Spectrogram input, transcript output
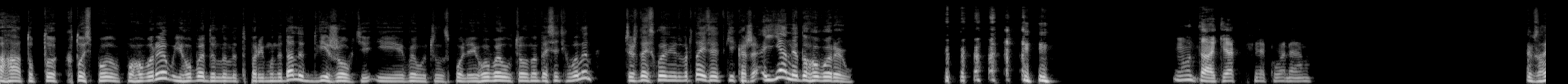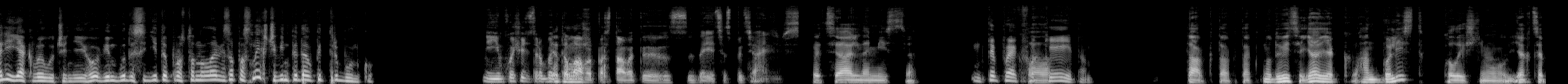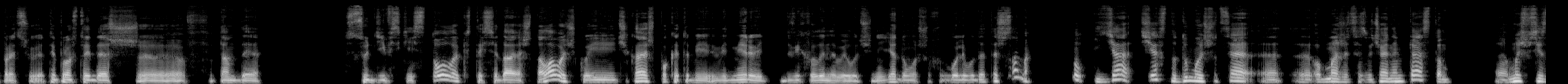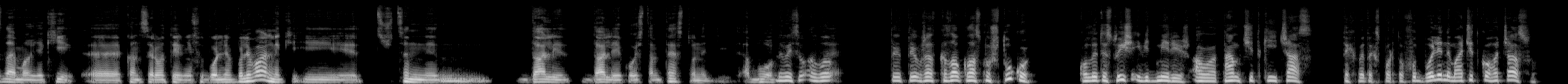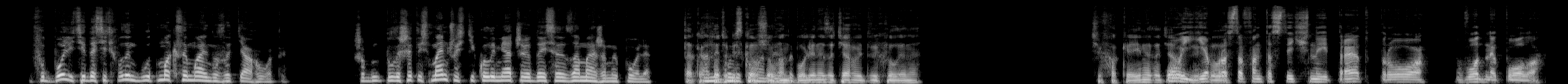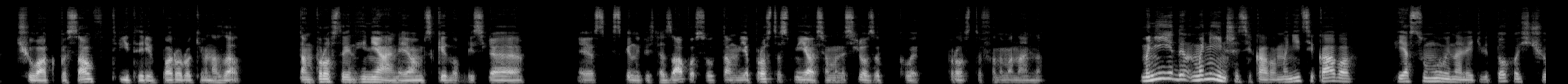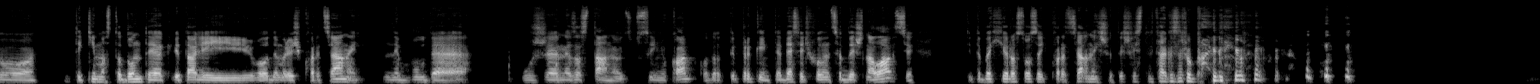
Ага, тобто хтось поговорив, його видалили, тепер йому не дали дві жовті і вилучили з поля. Його вилучили на 10 хвилин, через 10 хвилин відвертається і такий каже, а я не договорив. Ну так, як, як варіант. Взагалі, як вилучення його? Він буде сидіти просто на лаві запасних, чи він піде в підтрибунку? І їм хочуть зробити думаю, лави що- поставити, здається, спеціальні. Спеціальне місце. Типу як в хокеї там. Так, так, так. Ну дивіться, я як гандболіст колишньому, як це працює? Ти просто йдеш е, там, де суддівський столик, ти сідаєш на лавочку і чекаєш, поки тобі відмірюють дві хвилини вилучення. Я думаю, що в футболі буде те ж саме. Ну, я чесно думаю, що це е, е, обмежиться звичайним тестом. Ми ж всі знаємо, які консервативні футбольні вболівальники, і що це не далі, далі якогось там тесту не дійде. Або Дивись, але ти, ти вже сказав класну штуку, коли ти стоїш і відмірюєш, а там чіткий час тих видах спорту. В футболі немає чіткого часу. В футболі ці 10 хвилин будуть максимально затягувати, щоб лишитись в меншості, коли м'яч десь за межами поля. Так, А а хто тобі сказав, що в гандболі не затягують дві хвилини? Чи в хокеї не затягують Ой, є хвилини? просто фантастичний тред про водне поло. Чувак писав в Твіттері пару років назад. Там просто він геніальний, я вам скину після. Я скину після запису. Там я просто сміявся, у мене сльози текли. Просто феноменально. Мені, єди- мені інше цікаво. Мені цікаво, я сумую навіть від того, що такі мастодонти, як Віталій Володимирович Кварцяний, не буде уже не застане цю синю картку. Да? Ти прикинь, ти 10 хвилин сидиш на лавці, і тебе хірососить Кварцяний, що ти щось не так зробив.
